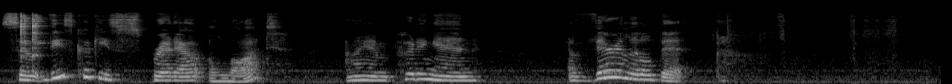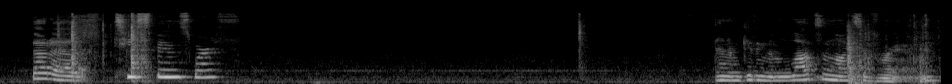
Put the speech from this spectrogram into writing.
So these cookies spread out a lot. I am putting in a very little bit about a teaspoon's worth. And I'm giving them lots and lots of room.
